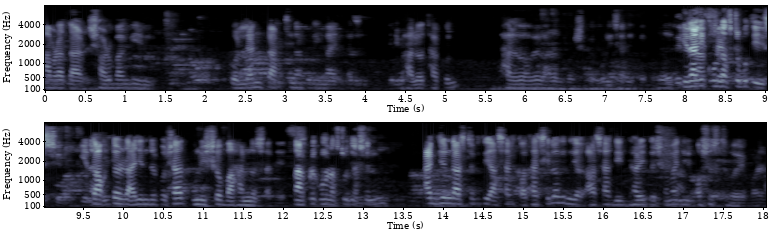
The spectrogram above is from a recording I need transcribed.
আমরা তার সর্বাঙ্গীন কল্যাণ প্রার্থনা করি মায়ের কাছে। তিনি ভালো থাকুন। ভালোভাবে ভারতবর্ষকে পরিচালিত এর আগে কোন রাষ্ট্রপতি এসেছিল? ডক্টর রাজেন্দ্র প্রসাদ উনিশশো বাহান্ন সালে। তারপরে কোন রাষ্ট্রপতি আসেননি? একজন রাষ্ট্রপতি আসার কথা ছিল কিন্তু আসার নির্ধারিত সময় তিনি অসুস্থ হয়ে পড়েন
